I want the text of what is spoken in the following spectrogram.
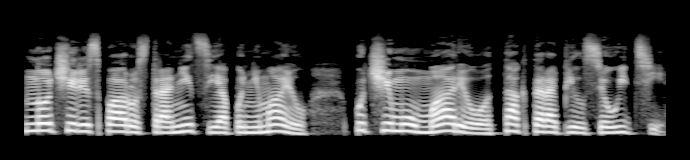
Но через пару страниц я понимаю, почему Марио так торопился уйти.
